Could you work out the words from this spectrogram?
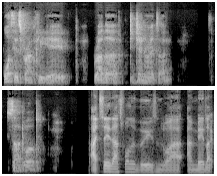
What is frankly a rather degenerate and sad world. I'd say that's one of the reasons why I made like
